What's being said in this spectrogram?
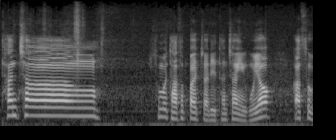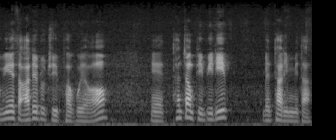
탄창 25발짜리 탄창이고요. 가스 위에서 아래로 주입하고요. 예, 탄창 비비립 메탈입니다.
